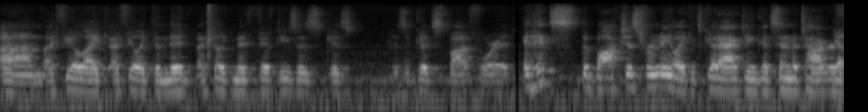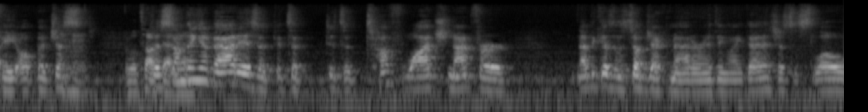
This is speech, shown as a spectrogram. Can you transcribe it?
Um, I feel like I feel like the mid I feel like mid fifties is is is a good spot for it. It hits the boxes for me, like it's good acting, good cinematography, oh, but just We'll talk just something next. about it is a it's a it's a tough watch, not for not because of the subject matter or anything like that. It's just a slow.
